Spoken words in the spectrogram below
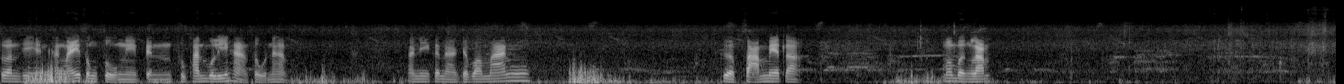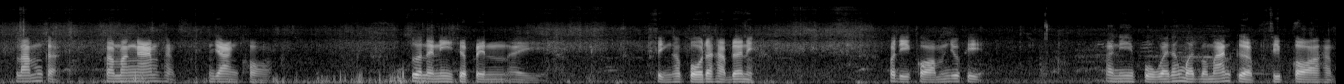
ส่วนที่เห็นข้างในสูงๆนี่เป็นสุพรรณบุรีหาศูนย์นะครับ อันนี้ก็น่าจะประมาณเกือบสามเมตรละมาเบิ่งล้ำ ล้ำกับกำลังงามครับย่างคอส่วนอันนี้จะเป็นไอสิงคโปร์นะครับด้วยนี่พอดีกอมันอยู่พี่ อันนี้ปลูกไว้ทั้งหมดประมาณเกือบสิบกอครับ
